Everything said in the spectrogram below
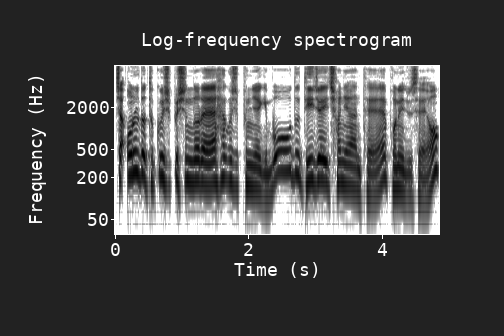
자, 오늘도 듣고 싶으신 노래, 하고 싶은 얘기 모두 DJ 천이한테 보내주세요.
